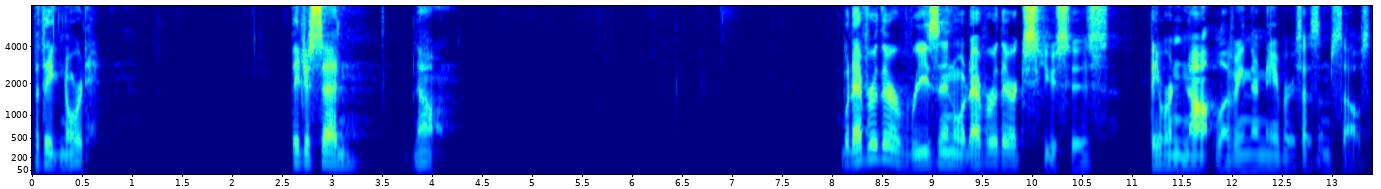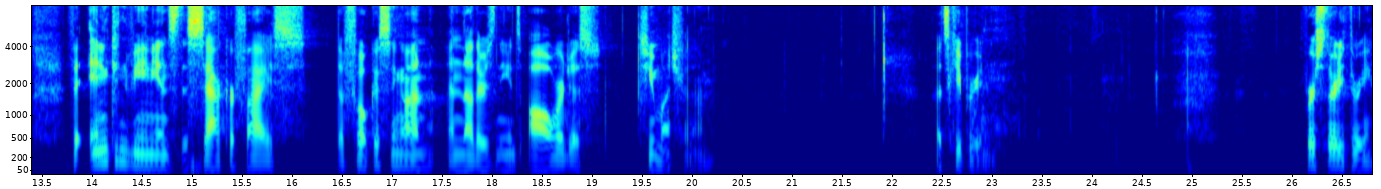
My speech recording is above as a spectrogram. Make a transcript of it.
But they ignored it. They just said, no. Whatever their reason, whatever their excuses, they were not loving their neighbors as themselves. The inconvenience, the sacrifice, the focusing on another's needs, all were just too much for them. Let's keep reading. Verse 33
